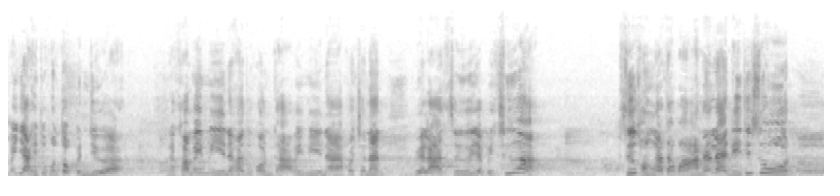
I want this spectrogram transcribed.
ไม่อยากให้ทุกคนตกเป็นเหยื่อนะคะไม่มีนะคะทุกคนค่ะไม่มีนะ เพราะฉะนั้นเวลาซื้ออย่าไปเชื่อ อืมซื้อของรัฐบาลนั่นแหละดีที่สุดเออ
